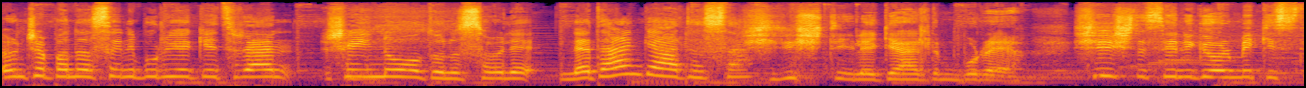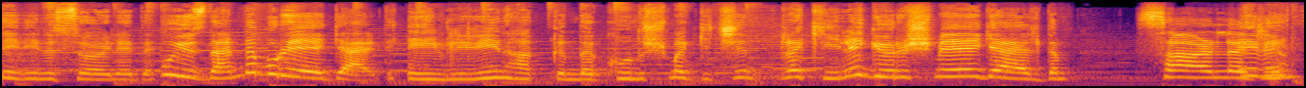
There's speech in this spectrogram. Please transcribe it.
Önce bana seni buraya getiren şeyin ne olduğunu söyle. Neden geldin sen? Şirişti ile geldim buraya. Şirişti seni görmek istediğini söyledi. Bu yüzden de buraya geldik. Evliliğin hakkında konuşmak için Raki ile görüşmeye geldim. Sarlacığım.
